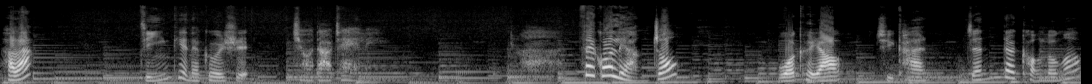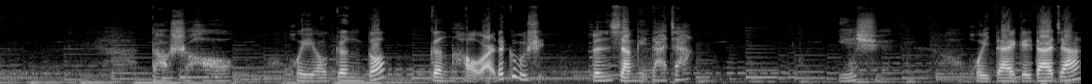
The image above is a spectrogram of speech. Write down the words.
好啦，今天的故事就到这里。再过两周，我可要去看真的恐龙哦。到时候会有更多更好玩的故事分享给大家，也许会带给大家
